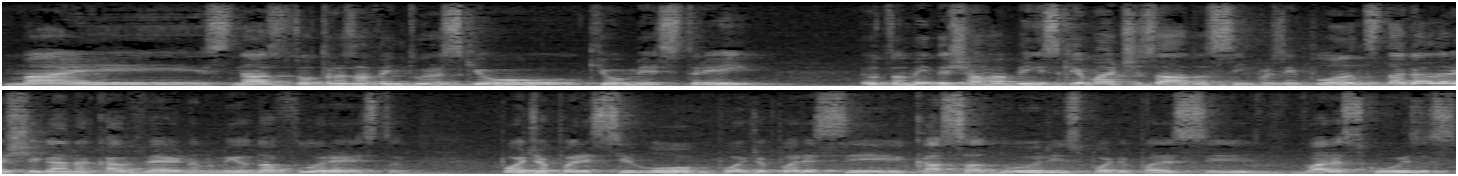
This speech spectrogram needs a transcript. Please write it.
Mas nas outras aventuras que eu, que eu mestrei, eu também deixava bem esquematizado, assim. Por exemplo, antes da galera chegar na caverna, no meio da floresta, pode aparecer lobo, pode aparecer caçadores, pode aparecer várias coisas.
